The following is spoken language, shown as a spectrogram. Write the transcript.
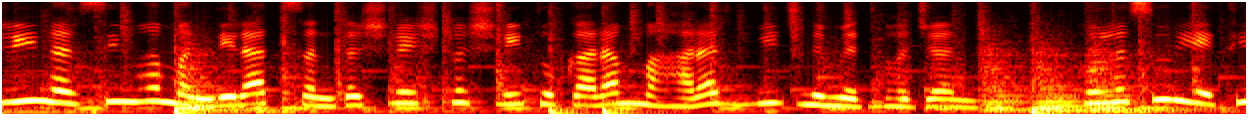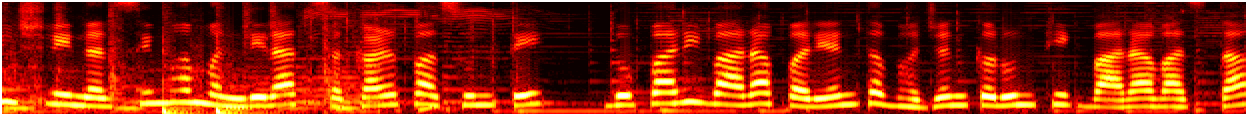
नरसिंह मंदिरात संतश्रेष्ठ श्री तुकाराम महाराज बीज निमित्त भजन. हुलसूर येथील श्री नरसिंह मंदिरात सकाळपासून ते दुपारी बारा पर्यंत भजन करून ठीक बारा वाजता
